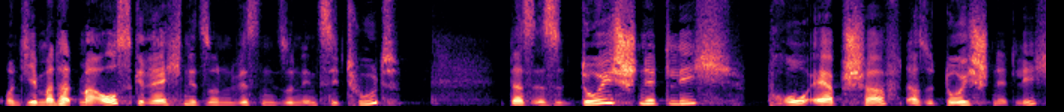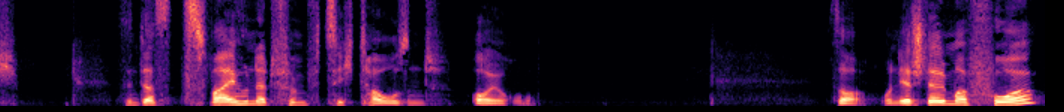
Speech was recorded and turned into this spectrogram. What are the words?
Und jemand hat mal ausgerechnet, so ein Wissen, so ein Institut, das ist durchschnittlich pro Erbschaft, also durchschnittlich, sind das 250.000 Euro. So, und jetzt stell dir mal vor,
